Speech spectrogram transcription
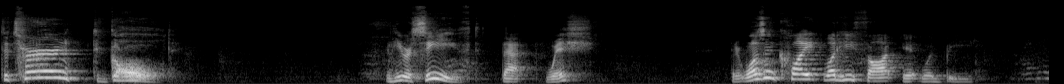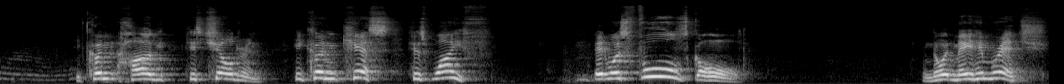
to turn to gold. And he received that wish. But it wasn't quite what he thought it would be. He couldn't hug his children, he couldn't kiss his wife. It was fool's gold. And though it made him rich,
